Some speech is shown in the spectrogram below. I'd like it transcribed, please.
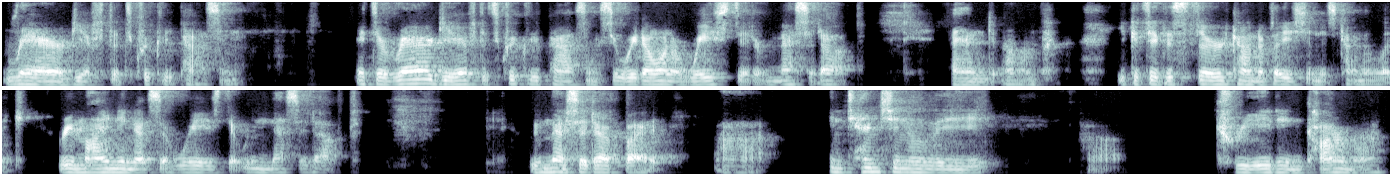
rare gift that's quickly passing. It's a rare gift, it's quickly passing, so we don't want to waste it or mess it up. And um, you could say this third contemplation is kind of like reminding us of ways that we mess it up. We mess it up by uh, intentionally uh, creating karma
